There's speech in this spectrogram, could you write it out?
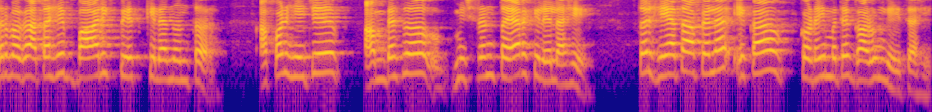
तर बघा आता हे बारीक पेस्ट केल्यानंतर आपण हे जे आंब्याचं मिश्रण तयार केलेलं आहे तर हे आता आपल्याला एका कढईमध्ये गाळून घ्यायचं आहे.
